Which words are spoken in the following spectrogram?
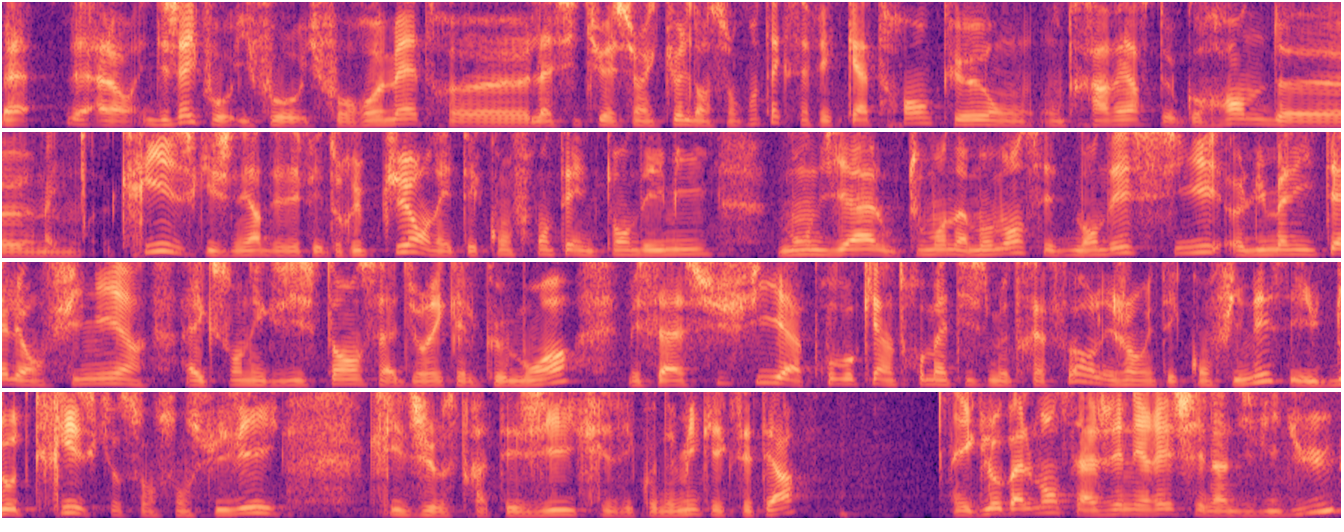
Ben, alors déjà, il faut, il faut, il faut remettre euh, la situation actuelle dans son contexte. Ça fait 4 ans qu'on on traverse de grandes euh, crises qui génèrent des effets de rupture. On a été confronté à une pandémie mondiale où tout le monde à un moment s'est demandé si l'humanité allait en finir avec son existence. Ça a duré quelques mois, mais ça a suffi à provoquer un traumatisme très fort. Les gens ont été confinés. Il y a eu d'autres crises qui se sont suivies, crise géostratégique, crise économique, etc. Et globalement, ça a généré chez l'individu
